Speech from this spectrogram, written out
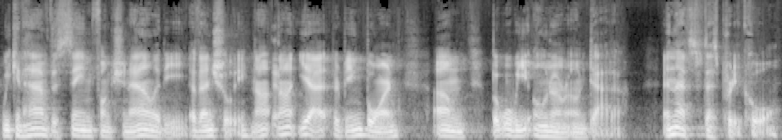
we can have the same functionality eventually. Not not yet; they're being born, um, but where we own our own data, and that's that's pretty cool.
